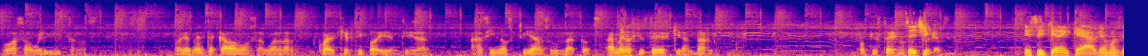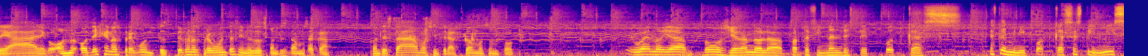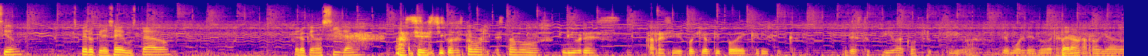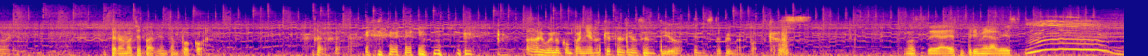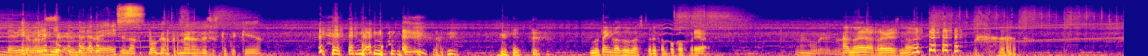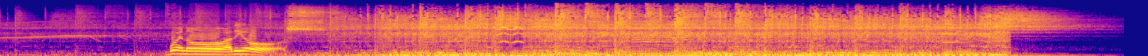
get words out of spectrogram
o a su abuelito. no sé. Obviamente acá vamos a guardar cualquier tipo de identidad. Así nos pidan sus datos. A menos que ustedes quieran darlos. ¿no? O que ustedes nos Sí, chicas. Y si quieren que hablemos de algo, o, no- o déjenos preguntas, déjenos preguntas y nosotros contestamos acá. Contestamos, interactuamos un poco. Y bueno, ya vamos llegando a la parte final de este podcast. Este mini podcast, este inicio. Espero que les haya gustado. Espero que nos sigan. Así es, chicos, estamos, estamos libres a recibir cualquier tipo de crítica. Destructiva, constructiva, demoledora, Pero- arrolladora. Pero no se pasen tampoco. Ay, bueno, compañeros, ¿qué tal se han sentido en este primer podcast? No sé, es mi primera vez. De mí es mi primera vez. De las pocas primeras veces que te quedan. No tengo dudas, pero tampoco pruebas. Bueno, Ah, no era al revés, ¿no? Bueno, adiós.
